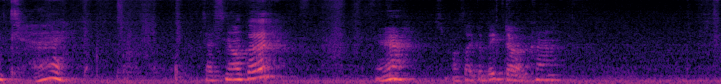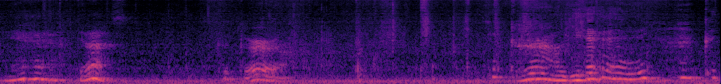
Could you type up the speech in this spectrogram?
Okay. Does that smell good? Yeah. Smells like a big dog, huh? Yeah, does. Good girl. Good girl, yay. Good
